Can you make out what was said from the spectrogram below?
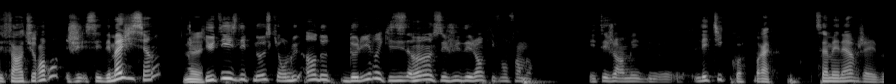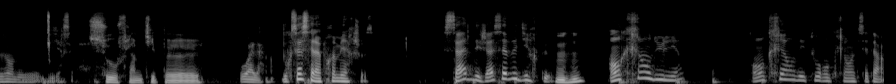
enfin, tu te rends compte C'est des magiciens qui utilisent l'hypnose, qui ont lu un, deux, deux livres et qui se disent Ah, c'est juste des gens qui font semblant. Et t'es genre, mais de... l'éthique, quoi. Bref, ça m'énerve, j'avais besoin de, de dire ça. Souffle un petit peu. Voilà. Donc, ça, c'est la première chose. Ça, déjà, ça veut dire que, Mhm. en créant du lien, en créant des tours, en créant, etc.,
